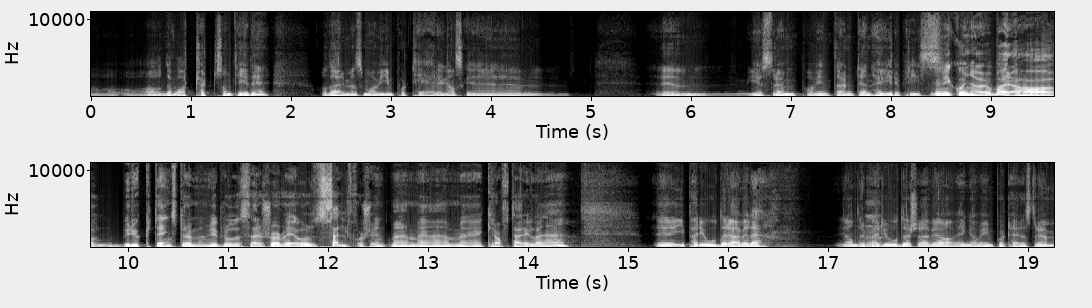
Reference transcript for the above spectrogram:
Og, og det var tørt samtidig. Og dermed så må vi importere ganske eh, mye strøm på vinteren til en høyere pris. Men vi kunne jo bare ha brukt den strømmen vi produserer sjøl. Vi er jo selvforsynt med, med, med kraft her i landet. Eh, I perioder er vi det. I andre Mm. perioder så er vi avhengig av å importere strøm.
